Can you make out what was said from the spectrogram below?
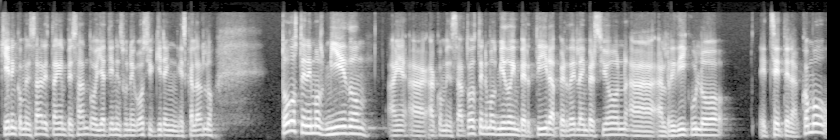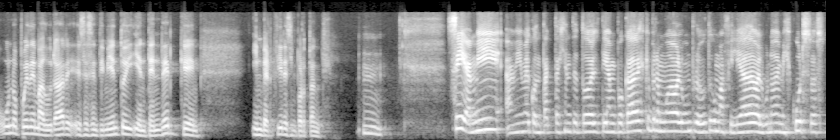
quieren comenzar, están empezando, ya tienen su negocio y quieren escalarlo. Todos tenemos miedo a, comenzar, todos tenemos miedo a invertir, a perder la inversión, al ridículo, etcétera. ¿Cómo uno puede madurar ese sentimiento y, entender que invertir es importante? Mm. Sí, a mí, a mí me contacta gente todo el tiempo, cada vez que promuevo algún producto como afiliado a alguno de mis cursos,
